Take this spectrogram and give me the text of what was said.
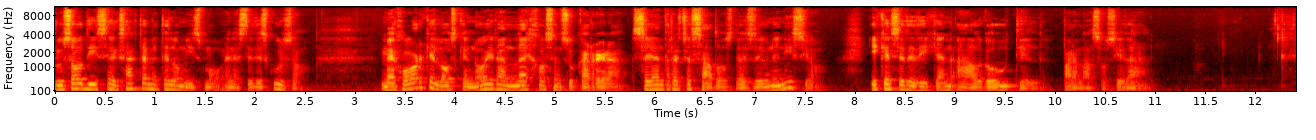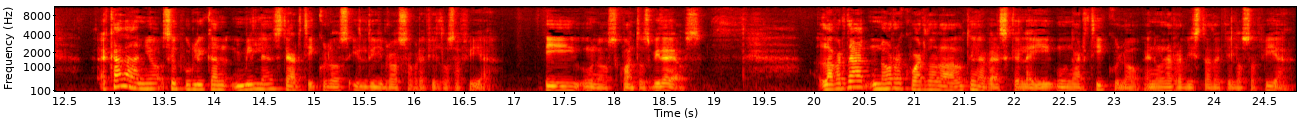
Rousseau dice exactamente lo mismo en este discurso. Mejor que los que no irán lejos en su carrera sean rechazados desde un inicio y que se dediquen a algo útil para la sociedad. Cada año se publican miles de artículos y libros sobre filosofía y unos cuantos videos. La verdad no recuerdo la última vez que leí un artículo en una revista de filosofía.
